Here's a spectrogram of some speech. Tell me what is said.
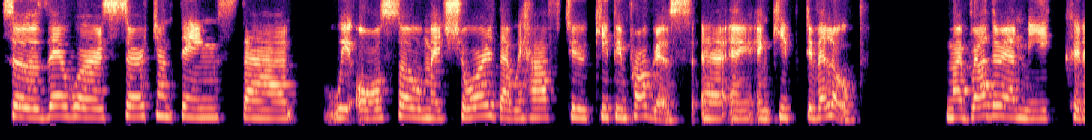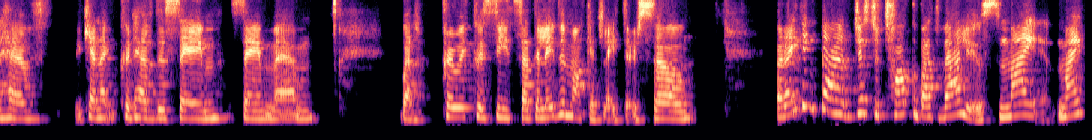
So there were certain things that we also made sure that we have to keep in progress uh, and, and, keep develop. My brother and me could have can could have the same same um, well prerequisites at the labor market later. So but I think that just to talk about values, my my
